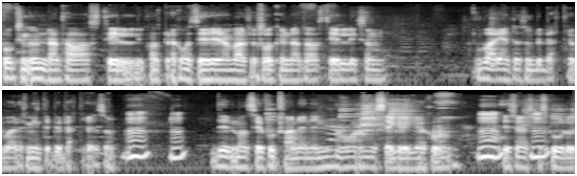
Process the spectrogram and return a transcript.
folk som undantas till konspirationsteorier om varför folk undantas till liksom vad är det egentligen som blir bättre och vad är det som inte blir bättre. Så. Mm, Det, man ser fortfarande en enorm segregation Mm, i svenska skolor.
